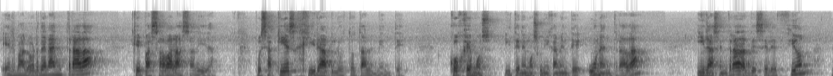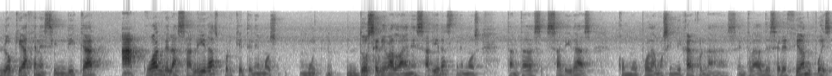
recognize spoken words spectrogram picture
el valor de la entrada que pasaba a la salida. Pues aquí es girarlo totalmente. Cogemos y tenemos únicamente una entrada y las entradas de selección lo que hacen es indicar a cuál de las salidas, porque tenemos 2 elevado a n salidas, tenemos tantas salidas como podamos indicar con las entradas de selección, pues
